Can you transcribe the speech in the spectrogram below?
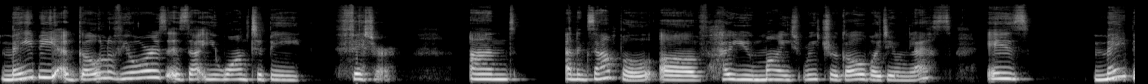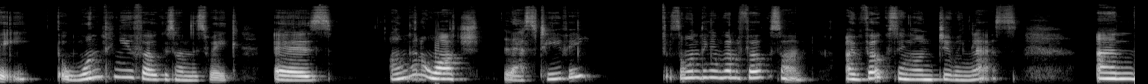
Maybe a goal of yours is that you want to be fitter. And an example of how you might reach your goal by doing less is maybe the one thing you focus on this week is I'm going to watch less TV. That's the one thing I'm going to focus on. I'm focusing on doing less. And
